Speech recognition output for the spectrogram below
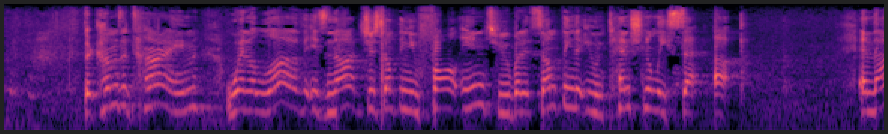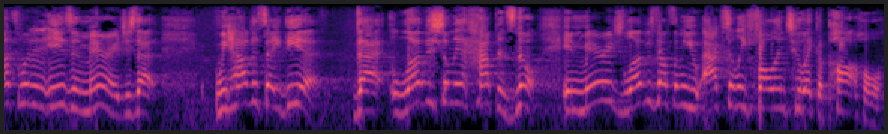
There comes a time when love is not just something you fall into, but it's something that you intentionally set up. And that's what it is in marriage, is that we have this idea that love is something that happens. No, in marriage, love is not something you accidentally fall into like a pothole.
